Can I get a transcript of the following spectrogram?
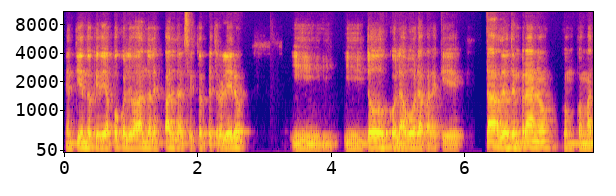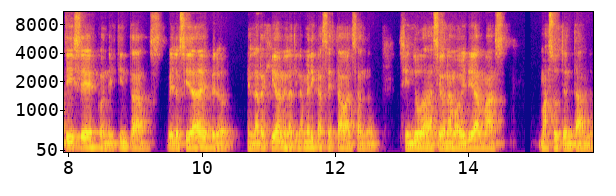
entiendo que de a poco le va dando la espalda al sector petrolero y, y todo colabora para que tarde o temprano, con, con, matices, con distintas velocidades, pero en la región, en Latinoamérica, se está avanzando sin duda hacia una movilidad más más sustentable.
